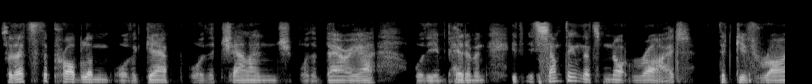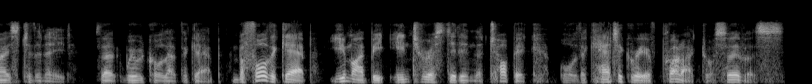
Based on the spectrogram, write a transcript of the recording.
So that's the problem or the gap or the challenge or the barrier or the impediment. It, it's something that's not right that gives rise to the need. So we would call that the gap. And before the gap, you might be interested in the topic or the category of product or service,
